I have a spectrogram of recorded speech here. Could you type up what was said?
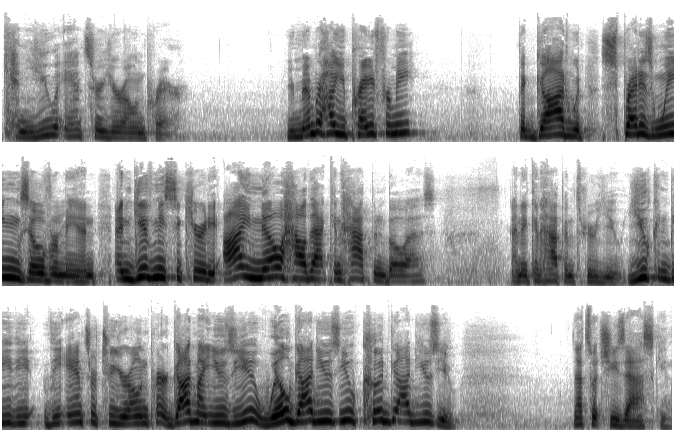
can you answer your own prayer? You remember how you prayed for me? That God would spread his wings over me and, and give me security. I know how that can happen, Boaz. And it can happen through you. You can be the, the answer to your own prayer. God might use you. Will God use you? Could God use you? That's what she's asking.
